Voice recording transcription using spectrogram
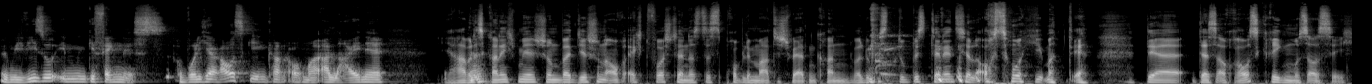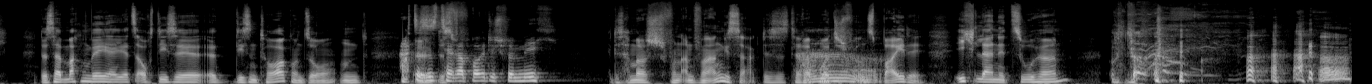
irgendwie wie so im Gefängnis. Obwohl ich ja rausgehen kann, auch mal alleine. Ja, aber ja? das kann ich mir schon bei dir schon auch echt vorstellen, dass das problematisch werden kann. Weil du bist, du bist tendenziell auch so jemand, der, der das auch rauskriegen muss aus sich. Deshalb machen wir ja jetzt auch diese, äh, diesen Talk und so. Und, Ach, das äh, ist das therapeutisch für mich. Das haben wir von Anfang an gesagt. Das ist therapeutisch ah. für uns ah. beide. Ich lerne zuhören und,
